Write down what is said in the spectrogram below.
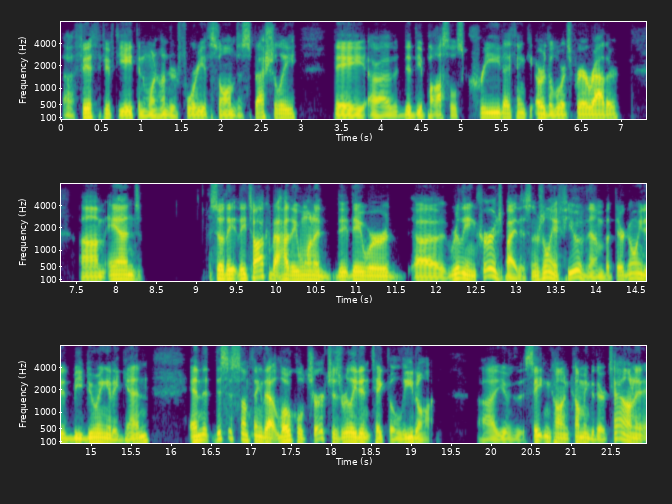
uh, 5th, 58th, and 140th Psalms, especially. They uh, did the Apostles' Creed, I think, or the Lord's Prayer, rather. Um, and so they, they talk about how they wanted, they, they were uh, really encouraged by this. And there's only a few of them, but they're going to be doing it again. And th- this is something that local churches really didn't take the lead on. Uh, you have SatanCon coming to their town, and,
